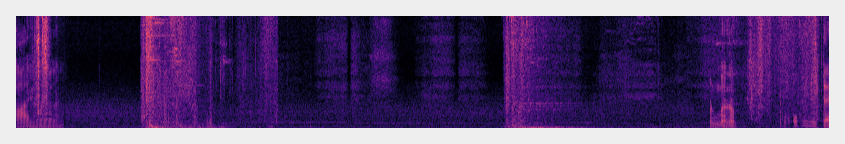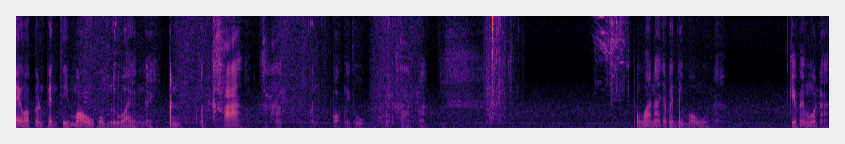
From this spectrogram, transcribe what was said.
ตายหาแล้วมันเหมือนแบบผมก็ไม่แน่ใจว่ามันเป็นที่เมาส์ผมหรือว่ายังไง มันมันค้างค้างมันบอกไม่ถูกมันค้างมาก ผมว่าน่าจะเป็นที่เมาส์นะเก็บไม่หมดนะ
